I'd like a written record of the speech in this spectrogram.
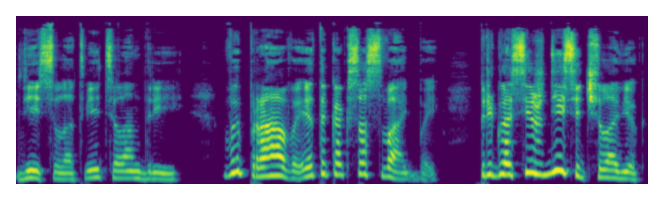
весело ответил Андрей. Вы правы, это как со свадьбой. Пригласишь десять человек,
